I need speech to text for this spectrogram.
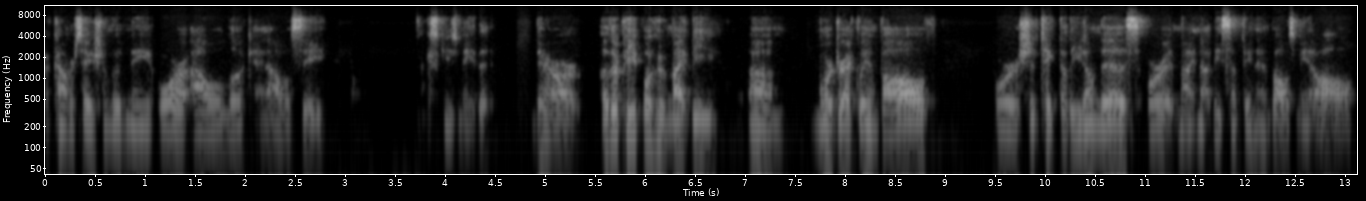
a conversation with me or I will look and I will see, excuse me, that there are other people who might be um, more directly involved or should take the lead on this, or it might not be something that involves me at all.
